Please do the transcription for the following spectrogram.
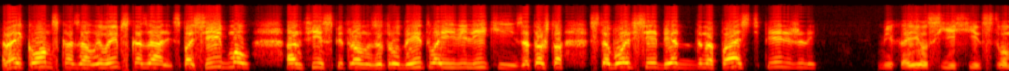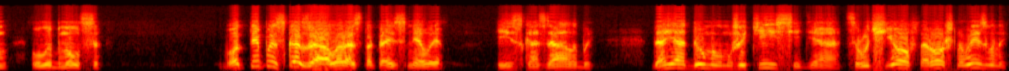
Райком сказал, и вы б сказали. Спасибо, мол, Анфиса Петровна, за труды твои великие, за то, что с тобой все беды да напасть пережили. Михаил с ехидством улыбнулся. Вот ты бы сказала, раз такая смелая. И сказала бы. Да я думал, мужики сидят, с ручьев нарочно вызваны.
